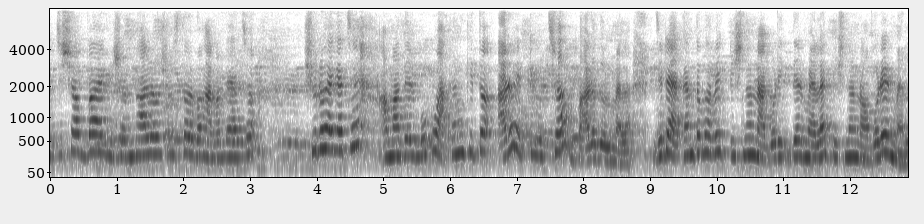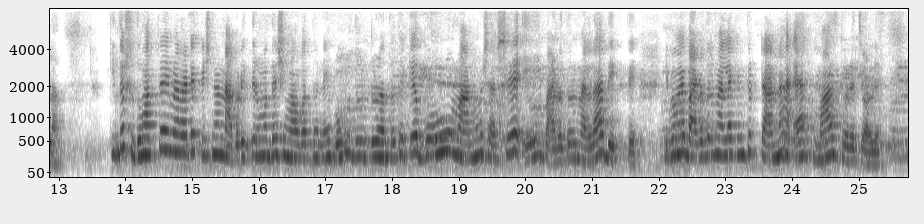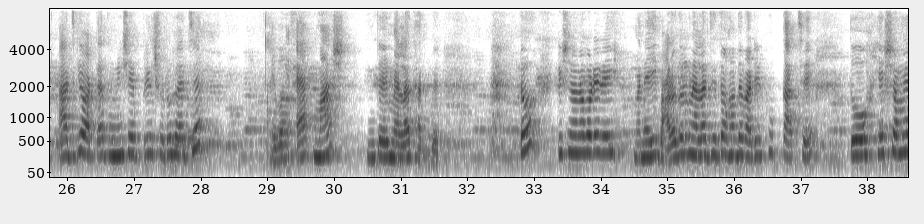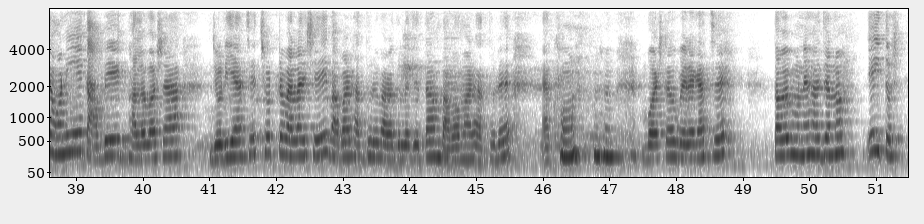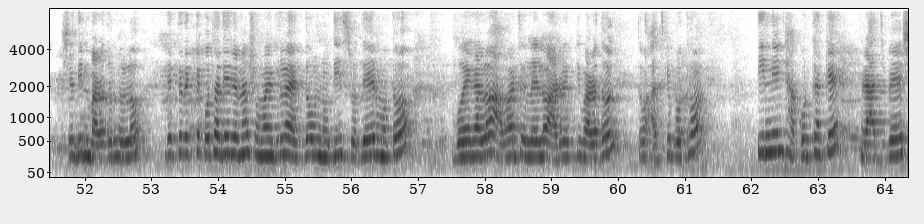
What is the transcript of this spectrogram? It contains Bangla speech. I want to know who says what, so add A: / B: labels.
A: করছি সবাই, ভীষণ ভালো, সুস্থ এবং আনন্দে আছো। শুরু হয়ে গেছে আমাদের বহু আকাঙ্ক্ষিত আরও একটি উৎসব, বারোদোল মেলা, যেটা একান্তভাবে কৃষ্ণ নাগরিকদের মেলা কৃষ্ণনগরের মেলা। কিন্তু শুধুমাত্র এই মেলাটা কৃষ্ণ নাগরিকদের মধ্যে সীমাবদ্ধ নেই, বহু দূর দূরান্ত থেকে বহু মানুষ আসে এই বারোদোল মেলা দেখতে। এবং এই বারোদোল মেলা কিন্তু টানা এক মাস ধরে চলে। আজকে অর্থাৎ উনিশে এপ্রিল শুরু হয়েছে। এবং এক মাস কিন্তু এই মেলা থাকবে। তো কৃষ্ণনগরের এই মানে এই বারোদোল মেলা যেহেতু আমাদের বাড়ির খুব কাছে, তো এর সঙ্গে অনেক আবেগ, ভালোবাসা জড়িয়ে আছে। ছোট্টবেলায় সেই বাবার হাত ধরে বারোদোলে যেতাম, বাবা মার হাত ধরে। এখন বয়সটাও বেড়ে গেছে। তবে মনে হয় যেন এই তো সেদিন বারোদোল হলো। দেখতে দেখতে কোথা দিয়ে যেন সময়গুলো একদম নদী স্রোতের মতো বয়ে গেল, আবার চলে এলো আরও একটি বারোদোল। তো আজকে প্রথম। তিন দিন ঠাকুর থাকে, রাজবেশ,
